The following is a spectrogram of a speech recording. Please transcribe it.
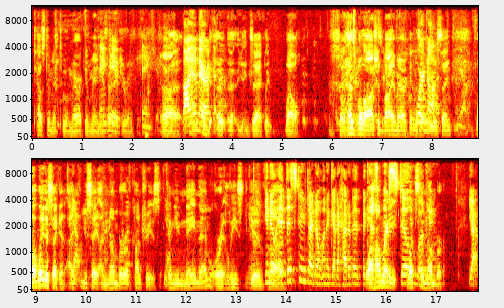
testament to American manufacturing. Thank manufacturing. you. Thank you. Uh, Buy American. uh, uh, Exactly. Well, So Hezbollah should buy American, is Or that what you're saying? yeah. Well, wait a second, I, Yeah. you say a number of countries, Yeah. can you name them, or at least give? You know, uh, at this stage, I don't want to get ahead of it Well, because how we're many, still what's the looking. number? Yeah,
